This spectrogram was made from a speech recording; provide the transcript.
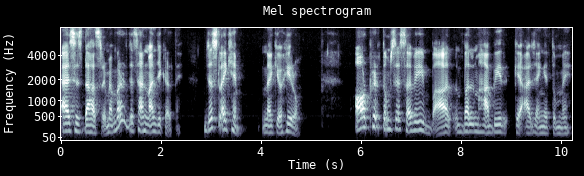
एज हिज दास रिमेंबर जैसे हनुमान जी करते हैं। Just like him like your hero और फिर तुमसे सभी बाल, बल महावीर के आ जाएँगे तुम में।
